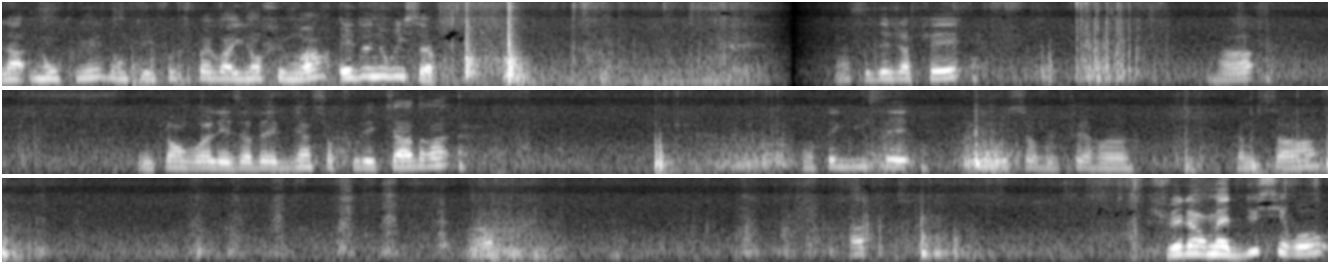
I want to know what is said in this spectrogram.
Là non plus, donc il faut que je prévoie une et de nourrisseur. C'est déjà fait. Donc là on voit les abeilles bien sur tous les cadres. On fait glisser le nourrisseur, je vais le faire euh, comme ça. Hop. Hop. Je vais leur mettre du sirop.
